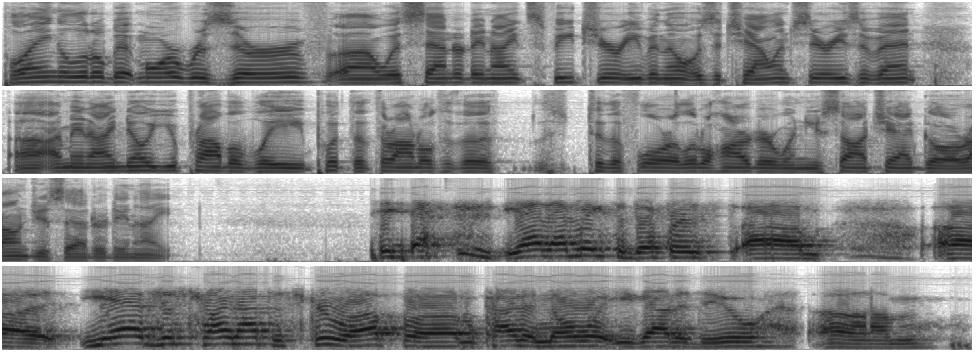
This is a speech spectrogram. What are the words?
playing a little bit more reserve uh, with Saturday night's feature, even though it was a Challenge Series event? Uh, I mean, I know you probably put the throttle to the to the floor a little harder when you saw Chad go around you Saturday night. Yeah, yeah, that makes a difference. Um, uh, yeah, just try not to screw up. Um, kind of know what you got to do um,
